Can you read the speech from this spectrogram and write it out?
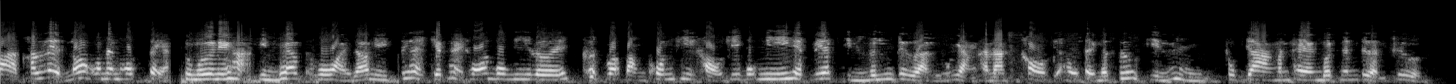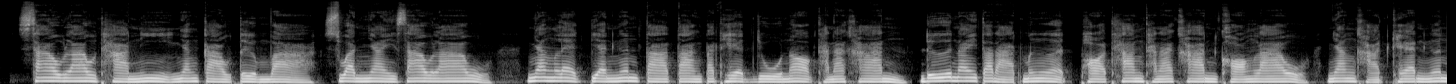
บาทคันเล็ดนอกว่ามันหกแสนสมือนี่ค่ะกินแทบจะบ่ไหวแล้วนี่ที่ให้เก็บให้ทอนบ่มีเลยคิดว่าบางคนที่เขาที่บ่มีเฮ็ดเรียกกินเงินเดือนทุกอย่างขนาดเขาสิเอาใส่มาซื้อกิน ทุกอย่างมันแพงเบิดเงินเดือนชื่อชาวลาวทานี่ยังกล่าวเติมว่า ส่วนใหญ่ชาวลาว ยังแลกเปลี่ยนเงินตาต่างประเทศอยู่นอกธนาคาร หรือในตลาดมืด พอทางธนาคารของลายังขาดแคลนเงิน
